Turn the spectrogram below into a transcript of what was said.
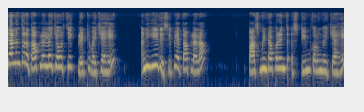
त्यानंतर आता आपल्याला याच्यावरती एक प्लेट ठेवायची आहे. आणि ही रेसिपी आता आपल्याला पाच मिनिटापर्यंत स्टीम करून घ्यायची आहे.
